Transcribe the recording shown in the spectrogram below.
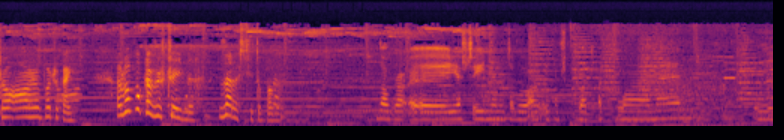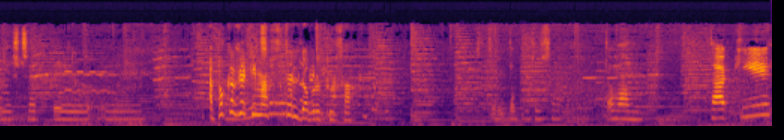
To e, poczekaj. Albo pokaż jeszcze innych. Zaraz ci to powiem. Dobra, e, jeszcze inny no to był a, na przykład Aquaman. E, jeszcze był. E, A pokaż jaki masz styl Dobrotusa. Styl do Brutusa. To mam taki.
